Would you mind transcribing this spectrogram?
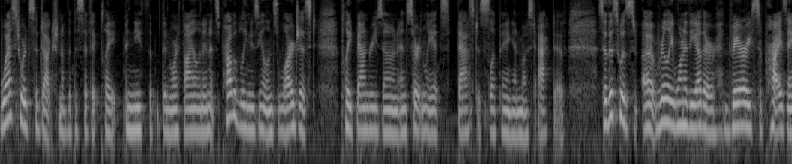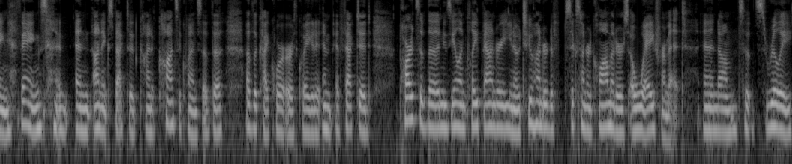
westward subduction of the Pacific plate beneath the, the, North Island, and it's probably New Zealand's largest plate boundary zone and certainly its fastest slipping and most active. So, this was uh, really one of the other very surprising things and, and, unexpected kind of consequence of the, of the Kaikoura earthquake. It affected parts of the New Zealand plate boundary, you know, 200 to 600 kilometers away from it. And um, so it's really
